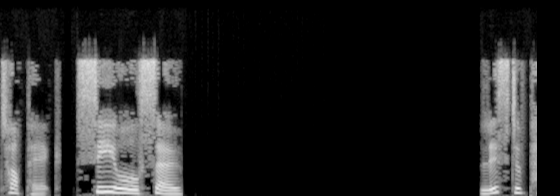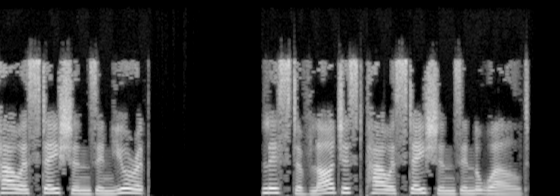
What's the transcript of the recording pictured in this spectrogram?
Topic. See also List of power stations in Europe List of largest power stations in the world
